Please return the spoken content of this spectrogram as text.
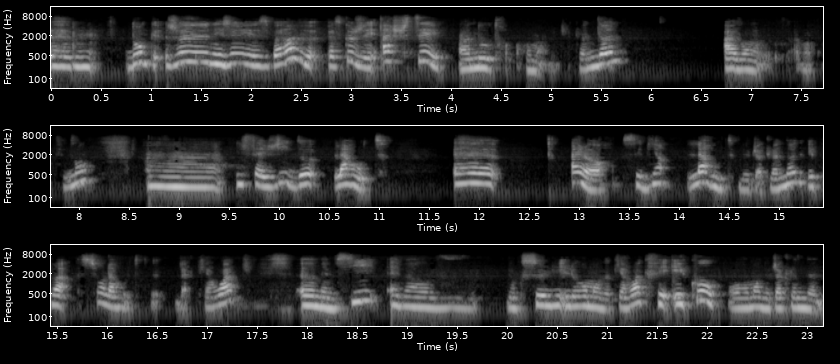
Euh, donc, je n'ai, c'est pas grave, parce que j'ai acheté un autre roman de Jack London, avant, le confinement. Euh, il s'agit de La Route. Euh, alors, c'est bien La Route de Jack London et pas Sur la route de Jack Kerouac, euh, même si eh ben, donc celui, le roman de Kerouac fait écho au roman de Jack London.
